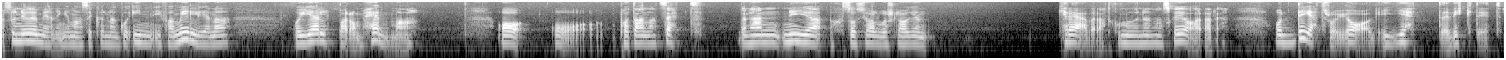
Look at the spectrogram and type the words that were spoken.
Så nu är meningen att man ska kunna gå in i familjerna och hjälpa dem hemma och, och på ett annat sätt. Den här nya socialvårdslagen kräver att kommunerna ska göra det. Och det tror jag är jätteviktigt.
